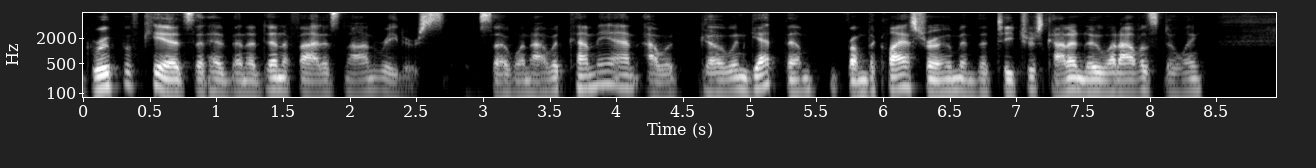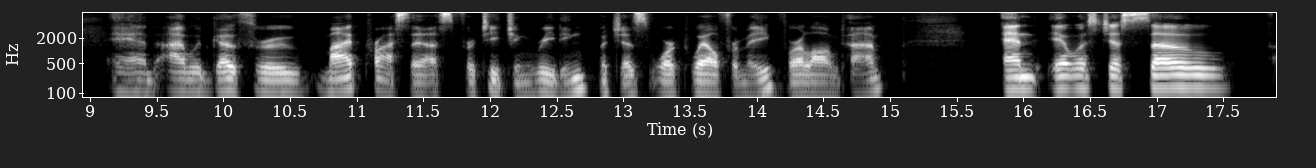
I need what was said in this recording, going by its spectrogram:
group of kids that had been identified as non-readers. So when I would come in, I would go and get them from the classroom, and the teachers kind of knew what I was doing. And I would go through my process for teaching reading, which has worked well for me for a long time. And it was just so uh,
